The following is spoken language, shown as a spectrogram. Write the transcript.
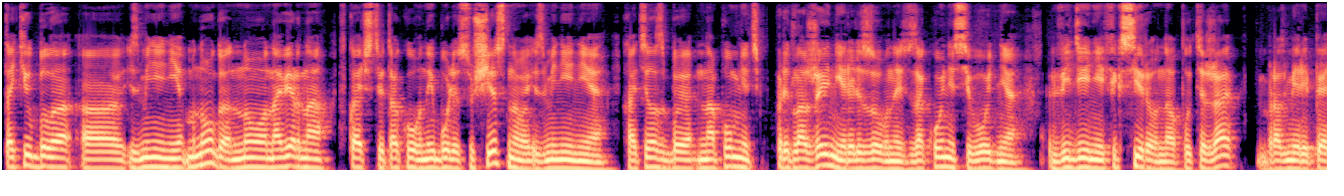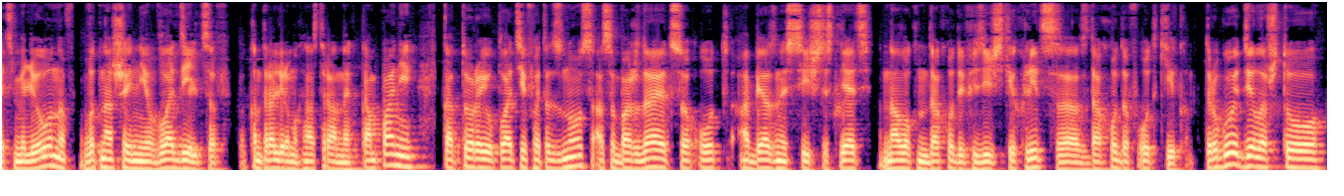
Таких было э, изменений много, но, наверное, в качестве такого наиболее существенного изменения хотелось бы напомнить предложение, реализованное в законе сегодня, введение фиксированного платежа в размере 5 миллионов в отношении владельцев контролируемых иностранных компаний, которые, уплатив этот взнос, освобождаются от обязанности исчислять налог на доходы физических лиц с доходов от КИКа. Другое дело, что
